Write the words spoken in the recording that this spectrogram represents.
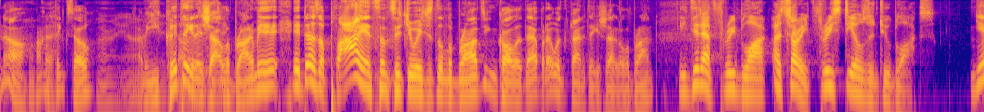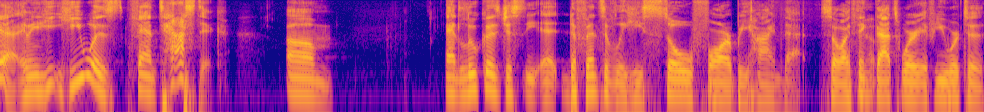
No, I don't think so. All right, all I mean, you could take it a shot at LeBron. I mean, it, it does apply in some situations to LeBron. So you can call it that, but I wasn't trying to take a shot at LeBron. He did have three block. Uh, sorry, three steals and two blocks. Yeah, I mean, he he was fantastic. Um, and Luka's just uh, defensively, he's so far behind that. So I think that's where if you were to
